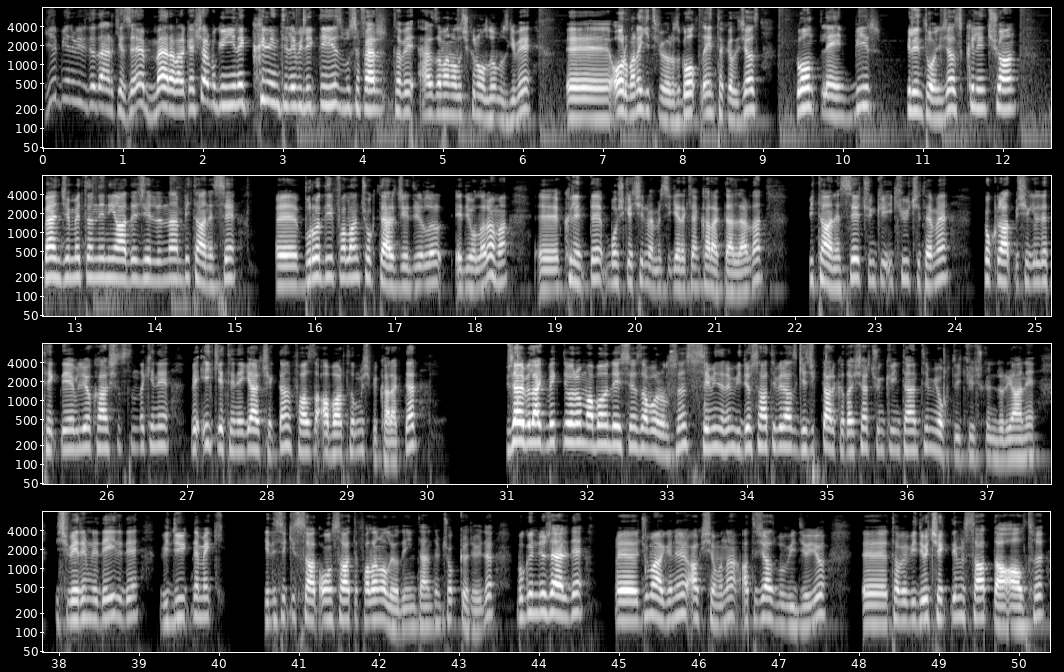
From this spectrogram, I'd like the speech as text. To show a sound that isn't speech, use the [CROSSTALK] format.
Yepyeni bir videoda herkese merhaba arkadaşlar. Bugün yine Clint ile birlikteyiz. Bu sefer tabi her zaman alışkın olduğumuz gibi eee, ormana gitmiyoruz. Gold Lane takılacağız. Gold Lane 1 Clint oynayacağız. Clint şu an bence metanın en iyi ADC'lerinden bir tanesi. Eee Brody falan çok tercih ediyorlar, ediyorlar ama eee Clint de boş geçilmemesi gereken karakterlerden bir tanesi. Çünkü 2-3 iteme çok rahat bir şekilde tekleyebiliyor karşısındakini ve ilk yeteneği gerçekten fazla abartılmış bir karakter. Güzel bir like bekliyorum. Abone değilseniz abone olursanız sevinirim. Video saati biraz gecikti arkadaşlar. Çünkü internetim yoktu 2-3 gündür. Yani hiç verimli değildi. Video yüklemek 7-8 saat 10 saati falan alıyordu. İnternetim çok kötüydü. Bugün düzeldi. Ee, Cuma günü akşamına atacağız bu videoyu. Ee, tabii videoyu çektiğimiz saat daha 6.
